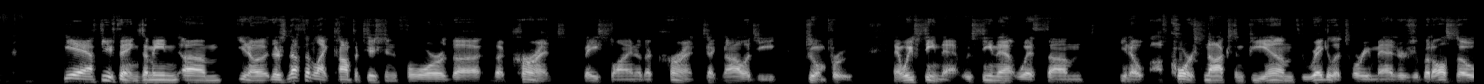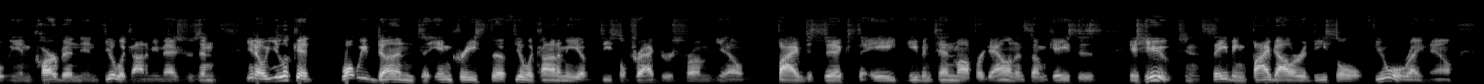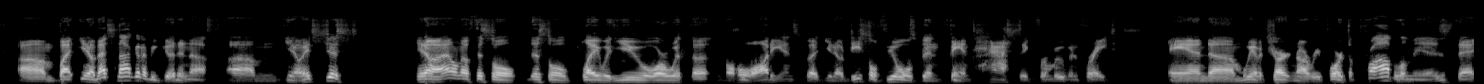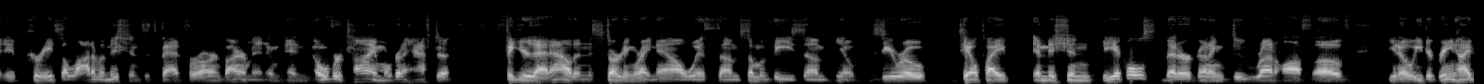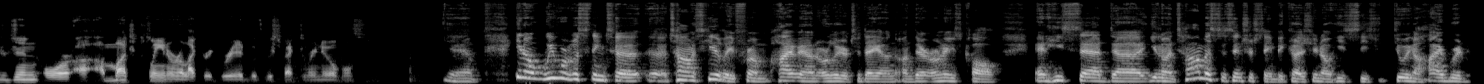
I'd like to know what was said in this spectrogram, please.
Yeah, a few things. I mean, um, you know, there's nothing like competition for the the current baseline or the current technology to improve, and we've seen that. We've seen that with, um, you know, of course, NOx and PM through regulatory measures, but also in carbon and fuel economy measures. And you know, you look at what we've done to increase the fuel economy of diesel tractors from you know five to six to eight, even ten mile per gallon in some cases is huge, and saving five dollar a diesel fuel right now. Um, but you know that's not going to be good enough. Um, you know, it's just you know, I don't know if this will this will play with you or with the the whole audience, but you know, diesel fuel's been fantastic for moving freight. And um, we have a chart in our report. The problem is that it creates a lot of emissions. It's bad for our environment. And, and over time, we're going to have to figure that out. And it's starting right now with um, some of these, um, you know, zero tailpipe emission vehicles that are going to run off of, you know, either green hydrogen or a, a much cleaner electric grid with respect to renewables. Yeah. You know, we were listening to uh, Thomas Healy from Hyliion earlier today on, on their earnings call. And he said, uh, you know, and Thomas is interesting because, you know, he's, he's doing a hybrid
